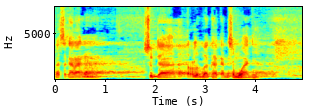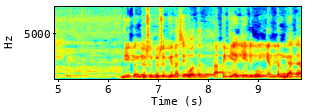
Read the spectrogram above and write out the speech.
nah sekarang sudah terlembagakan semuanya Gitu dusun-dusun kita sih wonten tapi kiai-kiai niku enten gak ada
